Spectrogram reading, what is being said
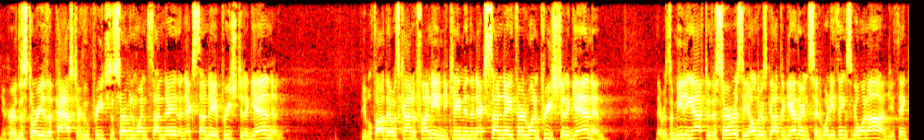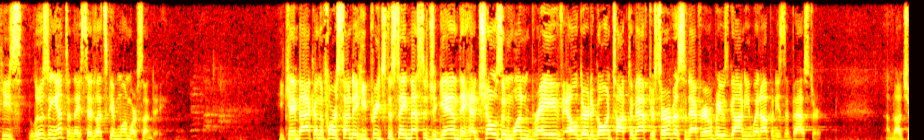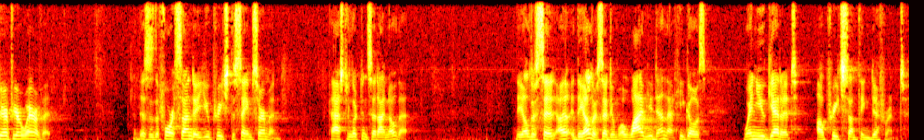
You heard the story of the pastor who preached a sermon one Sunday. The next Sunday, he preached it again, and people thought that was kind of funny. And he came in the next Sunday, third one, preached it again. And there was a meeting after the service. The elders got together and said, What do you think's going on? Do you think he's losing it? And they said, Let's give him one more Sunday. He came back on the fourth Sunday. He preached the same message again. They had chosen one brave elder to go and talk to him after service. And after everybody was gone, he went up and he said, Pastor, I'm not sure if you're aware of it. This is the fourth Sunday you preached the same sermon. Pastor looked and said, I know that. The elder said, uh, the elder said to him, Well, why have you done that? He goes, When you get it, I'll preach something different.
